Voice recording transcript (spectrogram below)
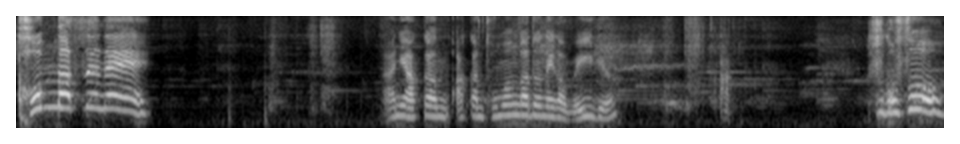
겁나 세네. 아니 아까 아까 도망가던 애가 왜 이래요? 아 죽었어.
